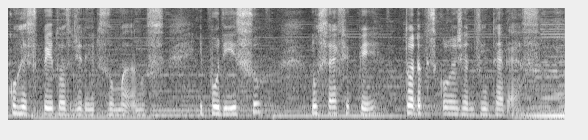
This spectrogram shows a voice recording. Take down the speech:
com respeito aos direitos humanos. E por isso, no CFP, toda a psicologia nos interessa.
